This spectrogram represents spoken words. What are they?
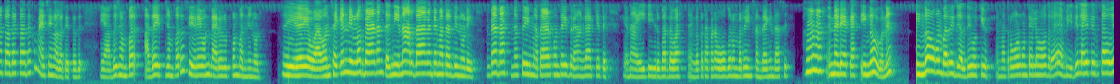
ಮತ್ತು ಅದಕ್ಕೆ ಅದಕ್ಕೆ ಮ್ಯಾಚಿಂಗ್ ಆಗತೈತೆ ಅದು. ಅದು ಜಂಪರ್ ಅದೇ ಇತ್ತು ಜಂಪರ್ ಸೀರೆ ಒಂದು ಬೇರೆ ಉಟ್ಕೊಂಡು ಬನ್ನಿ ನೋಡಿ. ಏಯವ್ವ ಒಂದು ಸೆಕೆಂಡ್ ನಿಲ್ಲೋದು ಬ್ಯಾಡ ಅಂತ, ನೀನು ಅರ್ಧ ಗಂಟೆ ಮಾತಾಡ್ದಿ ನೋಡಿ. ಬಾ ಬಾ, ಮತ್ತೆ ಈಗ ಮಾತಾಡ್ಕೊಂತ ಇದ್ರೆ, ಹಂಗ ಆಕೈತೆ. ಏನ, ಈಗ ಇರಬಾರ್ದವ ಹಂಗ ಪಟ ಪಟ ಬರ್ರಿ, ಹಿಂಗೆ ಸಂಧ್ಯಾಗಿಂದ ಆಸೆ. ಹಾ ಹಾ ನಡಿಯಕ್ಕ ಹಿಂಗ ಹೋಗೋಣ. ಹಿಂಗ ಹೋಗೋಣ ಬರ್ರಿ, ಜಲ್ದಿ ಹೋಗ್ತೀವಿ. ಮತ್ತೆ ರೋಡ್ ಗುಂಟೆಲ್ಲ ಹೋದ್ರೆ ಬೀದಿ ಲೈಟ್ ಇರ್ತಾವೆ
